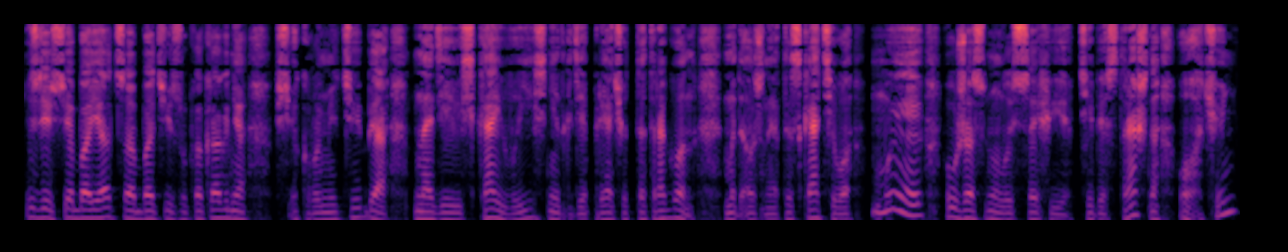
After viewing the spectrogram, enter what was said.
Здесь все боятся Аббатису как огня. Все, кроме тебя. Надеюсь, Кай выяснит, где прячут тетрагон. Мы должны отыскать его. Мы, — ужаснулась София. Тебе страшно? Очень.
